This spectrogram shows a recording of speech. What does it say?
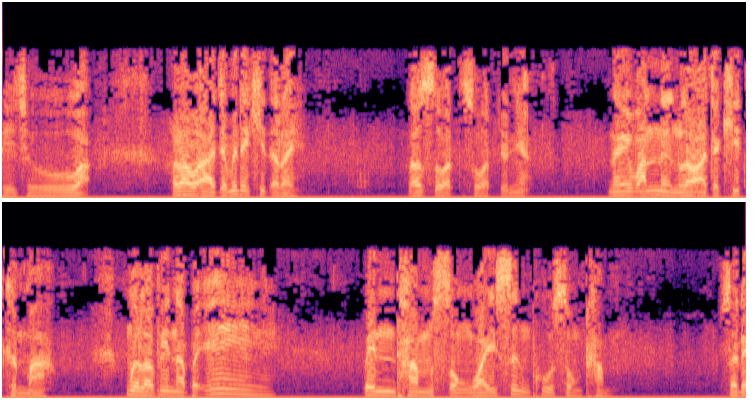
ที่ชั่ว เราอาจจะไม่ได้คิดอะไร เราสวดสวดอยู่เนี่ย ในวันหนึ่งเราอาจจะคิดขึ้นมา เมื่อเราพิจารณาไป เอ๊เป็นธรรมทรงไว้ซึ่งผู้ทรงธรรม แสด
